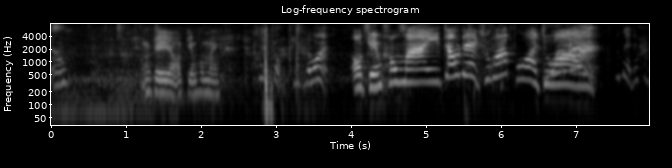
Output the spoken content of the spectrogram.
เอาโอเคเดี๋ยวเอาเกมเข้าใหม่เขาจบคลิปแล้วอะออกเกมเข้าใหม่ เจ้าเด็กชัวร์พ่อจวยดูเบ็ดด้วยค่ะ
